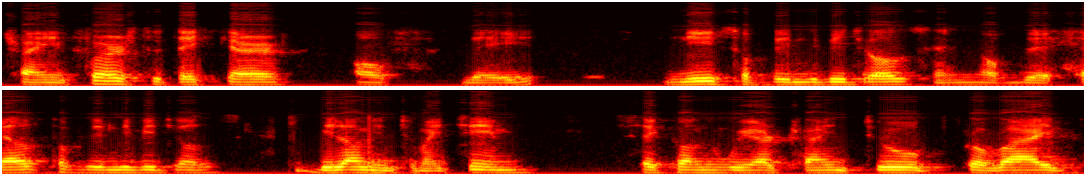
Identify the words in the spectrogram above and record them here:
trying first to take care of the needs of the individuals and of the health of the individuals belonging to my team. Second, we are trying to provide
